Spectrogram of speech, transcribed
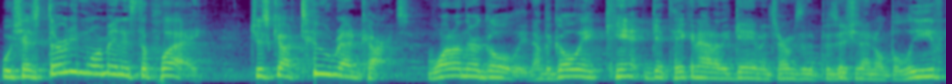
which has 30 more minutes to play, just got two red cards, one on their goalie. Now, the goalie can't get taken out of the game in terms of the position, I don't believe.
